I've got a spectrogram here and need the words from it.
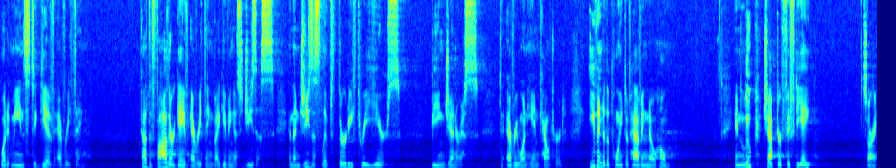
what it means to give everything. God the Father gave everything by giving us Jesus. And then Jesus lived 33 years being generous to everyone he encountered, even to the point of having no home. In Luke chapter 58, sorry,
